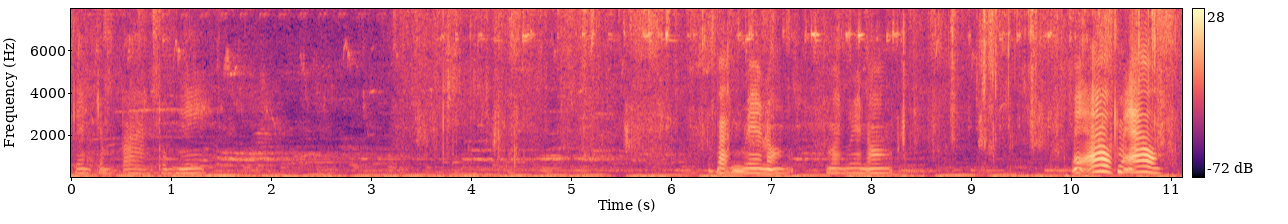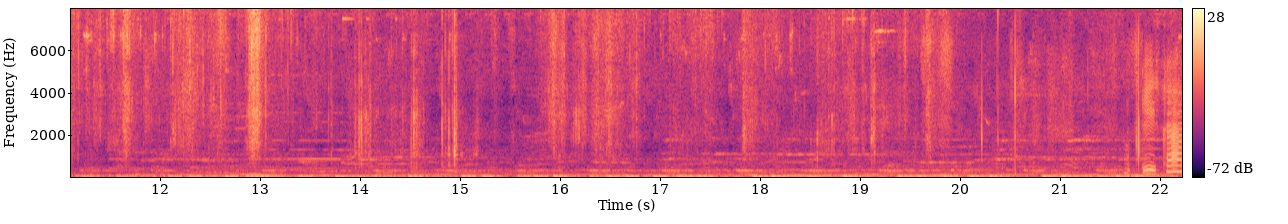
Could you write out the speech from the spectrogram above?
แกงจำปาตรงนี้บ้านแม่น้องบ้านแม่น้อง ไม่เอา ไม่เอาสวัสดีค่ะ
